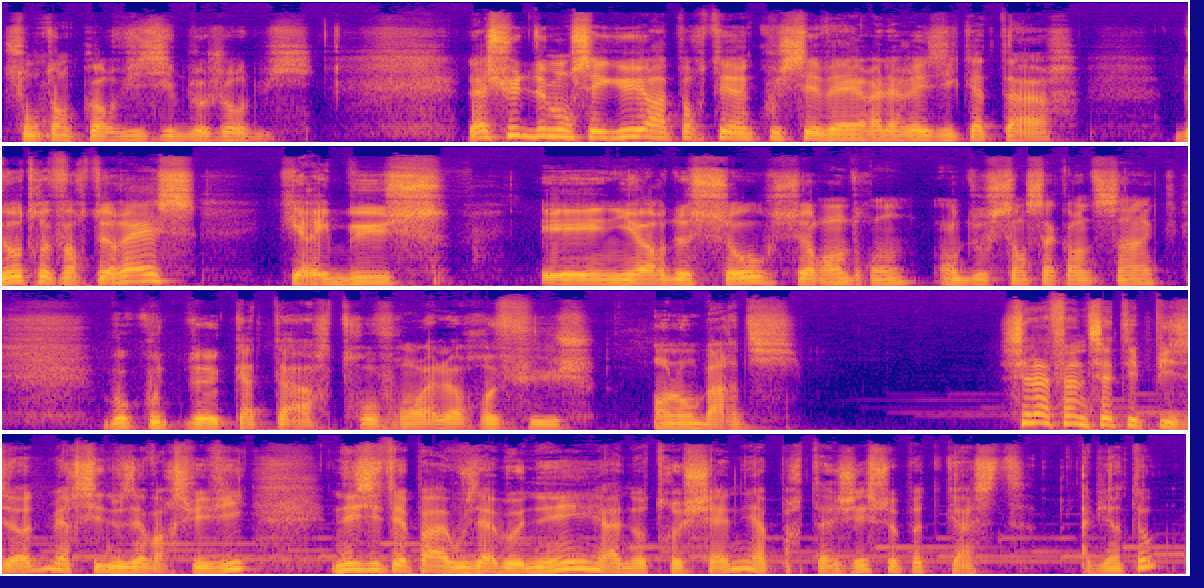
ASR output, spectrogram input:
sont encore visibles aujourd'hui. La chute de Montségur a porté un coup sévère à l'hérésie cathare. D'autres forteresses, Kéribus et Niort de Sceaux, se rendront en 1255. Beaucoup de cathares trouveront alors refuge en Lombardie. C'est la fin de cet épisode. Merci de nous avoir suivis. N'hésitez pas à vous abonner à notre chaîne et à partager ce podcast. À bientôt.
